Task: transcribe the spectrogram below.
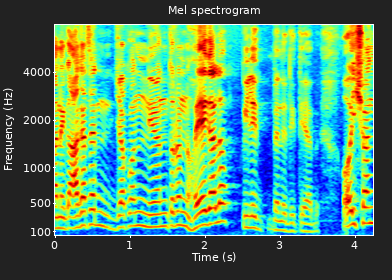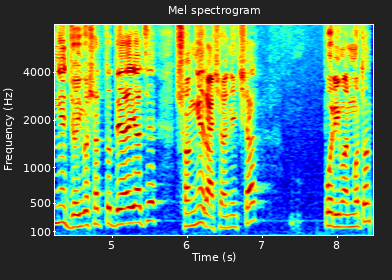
মানে আগাছা যখন নিয়ন্ত্রণ হয়ে গেল পিলে বেঁধে দিতে হবে। ওই সঙ্গে জৈব সার তো দেওয়াই আছে সঙ্গে রাসায়নিক সার পরিমাণ মতন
